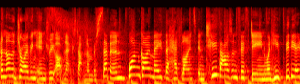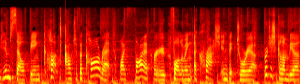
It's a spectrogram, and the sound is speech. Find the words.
Another driving injury up next at number 7. One guy made the headlines in 2015 when he videoed himself being cut out of a car wreck by fire crew following a crash in Victoria, British Columbia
